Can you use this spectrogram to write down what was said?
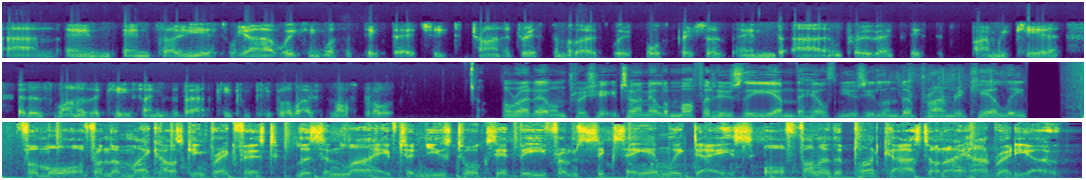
Um, and, and so, yes, we are working with the sector actually to try and address some of those workforce pressures and uh, improve access to primary care. It is one of the key things about keeping people away from hospitals. All right, Alan, appreciate your time. Alan Moffitt, who's the, um, the Health New Zealand primary care lead. For more from the Mike Hosking Breakfast, listen live to News Talk ZB from 6 a.m. weekdays or follow the podcast on iHeartRadio.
